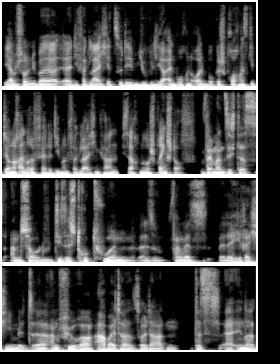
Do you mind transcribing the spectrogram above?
wir haben schon über äh, die Vergleiche zu dem Juweliereinbruch in Oldenburg gesprochen. Es gibt ja auch noch andere Fälle, die man vergleichen kann. Ich sage nur Sprengstoff. Wenn man sich das anschaut, diese Strukturen, also fangen wir jetzt bei der Hierarchie mit äh, Anführer, Arbeiter, Soldaten das erinnert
